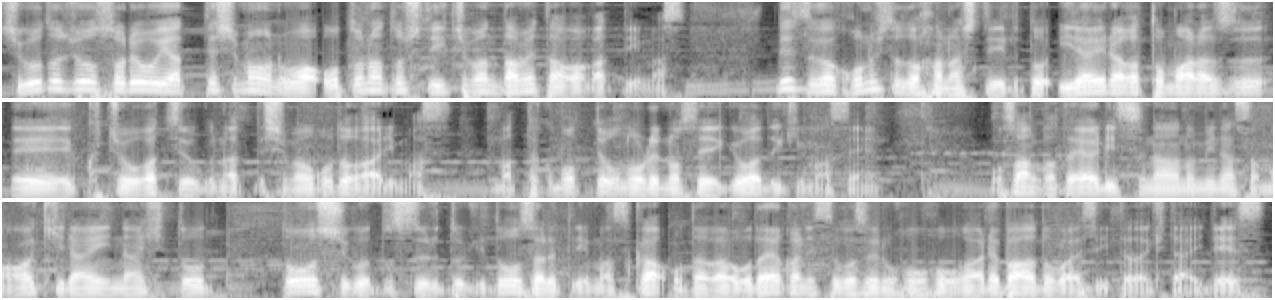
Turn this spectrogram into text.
仕事上それをやってしまうのは大人として一番ダメとは分かっています。ですが、この人と話しているとイライラが止まらず、えー口調が強くなってしまうことがあります。全くもって己の制御はできません。お三方やリスナーの皆様は嫌いな人と仕事するときどうされていますか？お互い穏やかに過ごせる方法があればアドバイスいただきたいです。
